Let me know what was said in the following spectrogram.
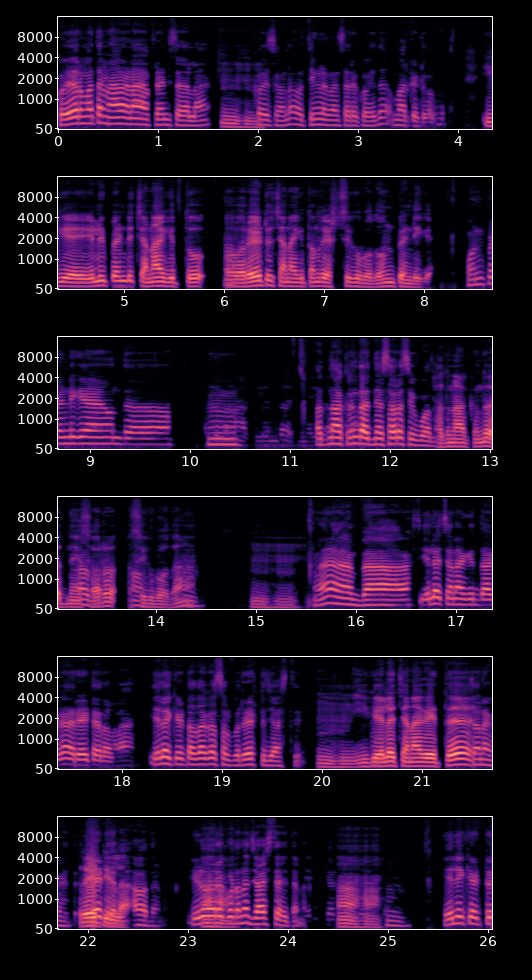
ಕೊಯ್ಯೋರು ಮಾತ್ರ ನಾವೇಣ ಫ್ರೆಂಡ್ಸ್ ಎಲ್ಲ ಹ್ಮ್ ಹ್ಮ್. ಕೊಯ್ಸ್ಕೊಂಡು ತಿಂಗಳಿಗೆ ಒಂದ್ಸರಿ ಕೊಯ್ದು ಮಾರ್ಕೆಟ್ಗೆ ಹೋಗೋದು. ಈಗ ಎಲಿ ಪೆಂಡಿ ಚೆನ್ನಾಗಿತ್ತು ಹ್ಮ್. ರೇಟ್ ಚೆನ್ನಾಗಿತ್ತು ಅಂದ್ರೆ ಎಷ್ಟು ಸಿಗಬಹುದು ಒಂದ್ ಪೆಂಡಿಗೆ ಒಂದ್ ಪೆಂಡಿಗೆ ಒಂದು ಹ್ಮ್. ಹದಿನಾಲ್ಕರಿಂದ ಹದಿನೈದು. ಸಾವಿರ ಸಿಗ್ಬೋದು. ಹದಿನಾಲ್ಕರಿಂದ ಹದಿನೈದು ಹೌದು. ಸಾವಿರ ಸಿಗ್ಬೋದಾ? ಹ್ಮ್. ಹ್ಮ್ ಆ, ಬಾ- ಎಲೆ ಚೆನ್ನಾಗಿದ್ದಾಗ ರೇಟ್ ಇರಲ್ಲ. ಎಲೆ ಕೆಟ್ಟದಾಗ ಸ್ವಲ್ಪ ರೇಟ್ ಜಾಸ್ತಿ. ಹ್ಮ್ ಹ್ಮ್. ಈಗ ಎಲ್ಲ ಚೆನ್ನಾಗೈತೆ ಚೆನ್ನಾಗೈತೆ. Rate ರೇಟ್ ಇಲ್ಲ. ಇಲ್ಲ ಹೌದಣ್ಣ ಇಳುವರಿ ಹಾ. ಕೂಡ ಜಾಸ್ತಿ ಆಯ್ತಣ್ಣ ಹಾ ಹಾ. ಎಲೆ ಕೆಟ್ಟು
